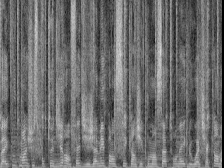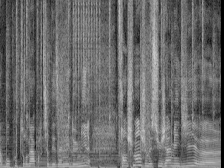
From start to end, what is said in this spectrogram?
Bah écoute, moi juste pour te dire, en fait, j'ai jamais pensé quand j'ai commencé à tourner avec le Watchaclan, on a beaucoup tourné à partir des années 2000. Franchement, je me suis jamais dit, euh,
